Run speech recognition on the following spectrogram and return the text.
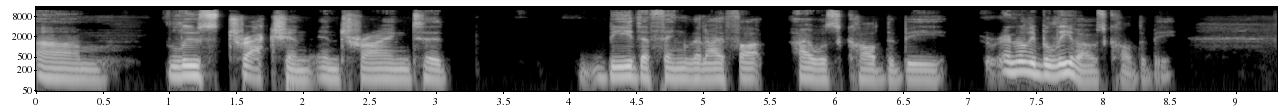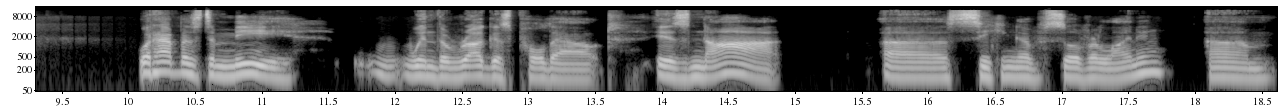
um lose traction in trying to be the thing that I thought I was called to be and really believe I was called to be. What happens to me when the rug is pulled out is not uh seeking of silver lining um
